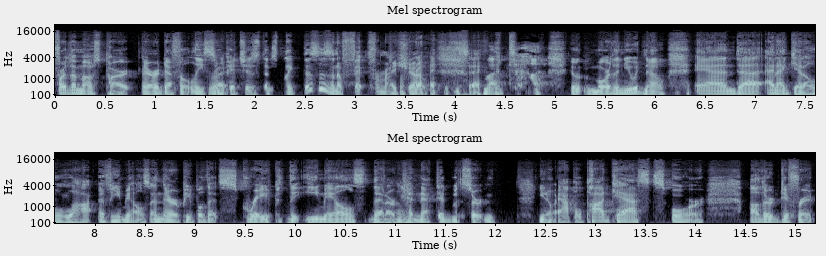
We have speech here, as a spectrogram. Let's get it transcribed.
For the most part, there are definitely some Right. pitches that's like this isn't a fit for my show Right, exactly. but uh, more than you would know. And uh, and I get a lot of emails, and there are people that scrape the emails that are Mhm. connected with certain, you know, Apple Podcasts or other different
